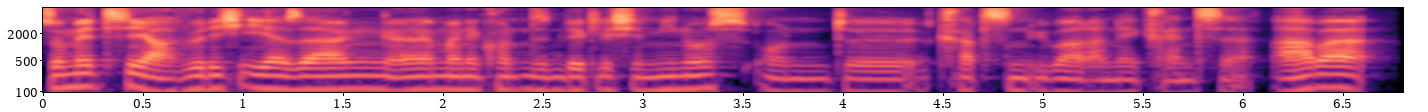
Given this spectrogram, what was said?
Somit, ja, würde ich eher sagen, äh, meine Konten sind wirklich im Minus und äh, kratzen überall an der Grenze. Aber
